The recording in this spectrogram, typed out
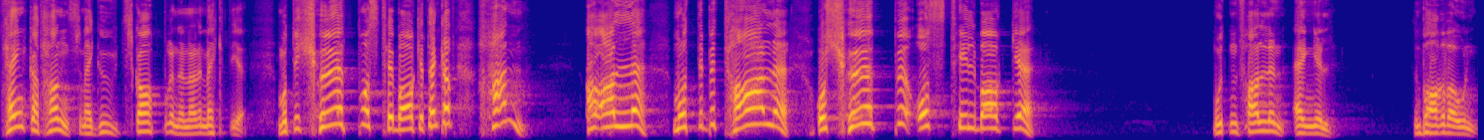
Tenk at han som er Gud, skaperen eller den mektige, måtte kjøpe oss tilbake. Tenk at han av alle måtte betale og kjøpe oss tilbake mot en fallen engel som bare var ond.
